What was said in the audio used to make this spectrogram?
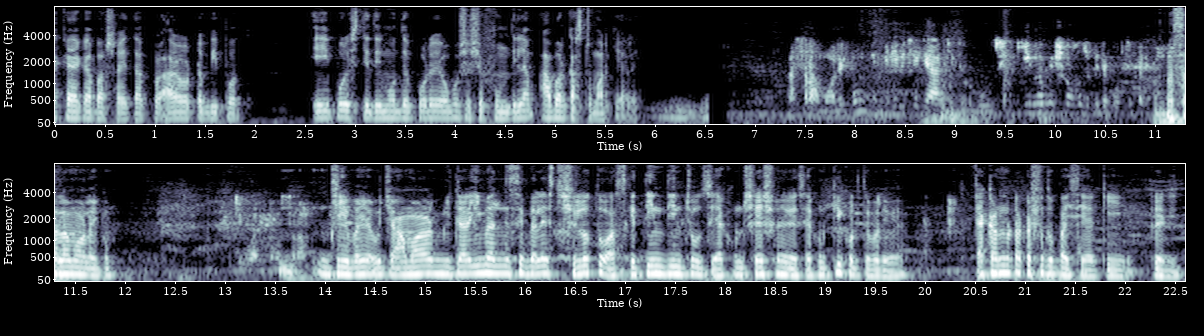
একা একা বাসায় তারপর আরও একটা বিপদ। এই পরিস্থিতির মধ্যে পড়ে অবশেষে ফোন দিলাম আবার কাস্টমার কেয়ারে আসসালামু আলাইকুম। বিডিবি থেকে আর কিছু বলছি কীভাবে সহযোগিতা করতে পারি? আসসালামু আলাইকুম। জি ওয়ালাইকুম জি ভাইয়া ওই যে আমার মিটার ইমার্জেন্সি ব্যালেন্স ছিল তো আজকে তিন দিন চলছে এখন শেষ হয়ে গেছে এখন কি করতে পারি ভাইয়া? একান্ন টাকা শুধু পাইছি আর কি ক্রেডিট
